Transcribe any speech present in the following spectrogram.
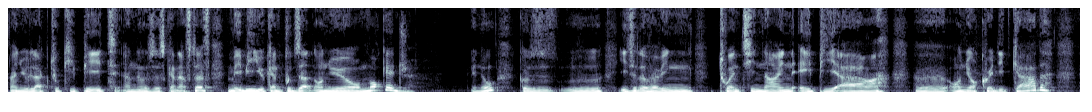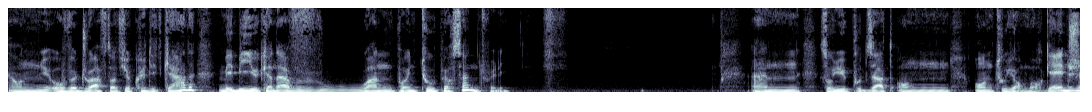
and you like to keep it and all this kind of stuff, maybe you can put that on your mortgage you know, because uh, instead of having 29 APR uh, on your credit card, on the overdraft of your credit card, maybe you can have 1.2% really. And so you put that on onto your mortgage,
